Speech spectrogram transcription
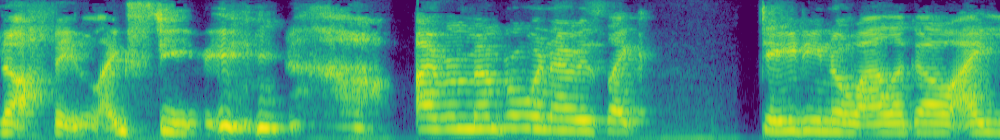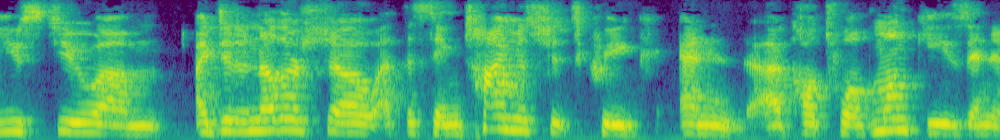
nothing like Stevie." I remember when I was like dating a while ago, I used to, um, I did another show at the same time as Schitt's Creek and uh, called 12 Monkeys. And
